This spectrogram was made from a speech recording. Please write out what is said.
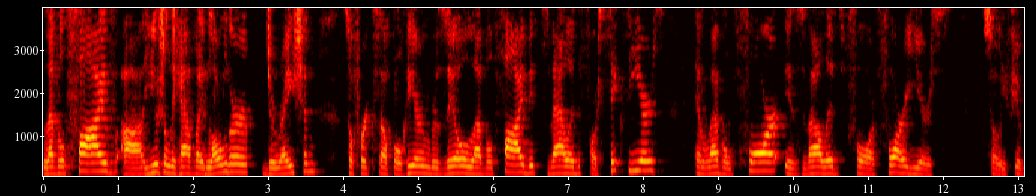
Level five uh, usually have a longer duration. So, for example, here in Brazil, level five, it's valid for six years and level four is valid for four years. So if you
